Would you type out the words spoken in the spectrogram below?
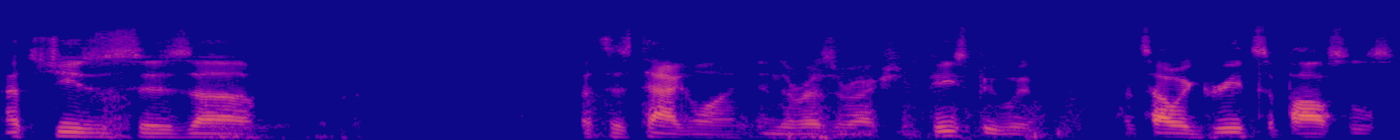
That's Jesus's uh that's his tagline in the resurrection. Peace be with you. That's how he greets apostles.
